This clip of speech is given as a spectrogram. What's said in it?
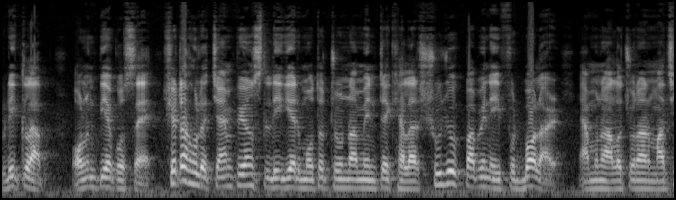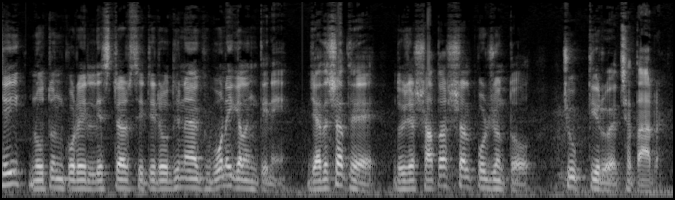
গ্রিক ক্লাব। অলিম্পিয়াকোসে। সেটা হলে চ্যাম্পিয়ন্স লিগের মতো টুর্নামেন্টে খেলার সুযোগ পাবেন এই ফুটবলার, এমন আলোচনার মাঝেই নতুন করে লিস্টার সিটির অধিনায়ক বনে গেলেন তিনি, যাদের সাথে দু হাজার সাতাশ সাল পর্যন্ত চুক্তি রয়েছে তার।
